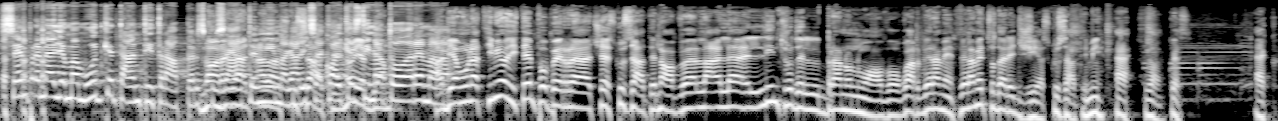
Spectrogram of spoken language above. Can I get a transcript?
sempre meglio Mahmood che tanti trapper. No, Scusatemi, ragazzi, allora, magari scusate, c'è qualche noi abbiamo- stimatore, ma. Abbiamo un attimino di tempo per. Cioè, scusate, no, la- la- l'intro del brano nuovo. Guarda, veramente, ve la metto da regia, scusatemi. Eh, scusate, questo. Ecco.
